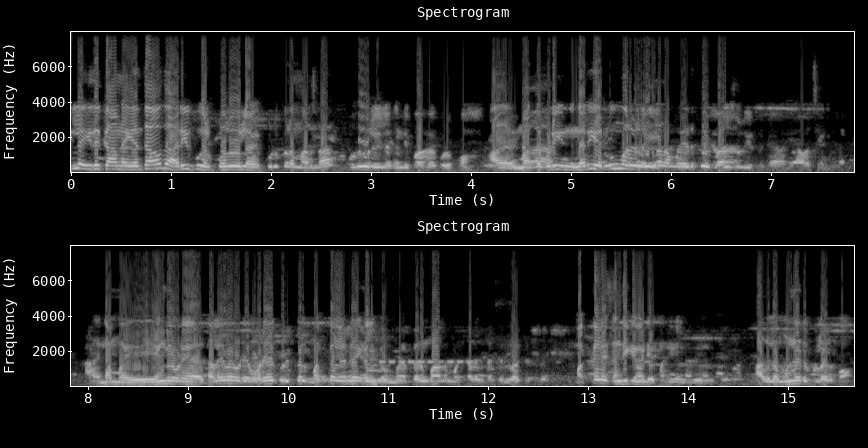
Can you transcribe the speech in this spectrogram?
இல்ல இதுக்கான ஏதாவது அறிவிப்புகள் பொதுவில் கொடுக்குற மாதிரி இருந்தா பொதுவெளியில கண்டிப்பாக கொடுப்போம். அது மத்தபடி இந்த நிறைய ரூமர்களை நம்ம எடுத்து பதில் சொல்லிட்டு இருக்க வேண்டிய அவசியம் இல்லை. அது நம்ம எங்களுடைய தலைவருடைய ஒரே குறிக்கோள் மக்கள்கிட்ட எங்களுக்கு பெரும்பாலும் மக்கள்கிட்ட செல்வாக்கு இருக்கு. மக்களை சந்திக்க வேண்டிய பணிகள் நிறைய இருக்கு. அதுல முன்னெடுப்புல இருக்கும்.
